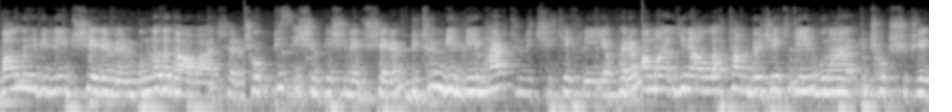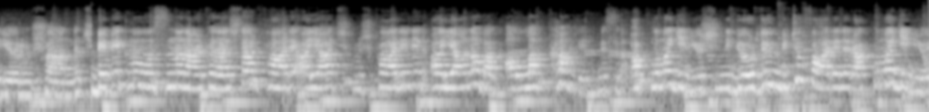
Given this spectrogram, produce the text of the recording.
Vallahi billahi bir şey demiyorum. Bunda da dava açarım. Çok pis işin peşine düşerim. Bütün bildiğim her türlü çirkefliği yaparım. Ama yine Allah'tan böcek değil. Buna çok şükrediyorum şu anda. Bebek mamasından arkadaşlar fare ayağı çıkmış. Farenin ayağına bak. Allah kahretmesin. Aklıma geliyor şimdi. Gördüğüm bütün fareler aklıma geliyor.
